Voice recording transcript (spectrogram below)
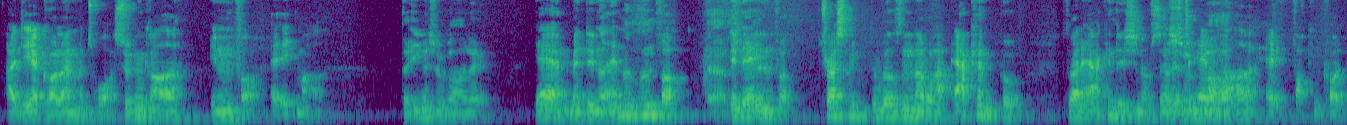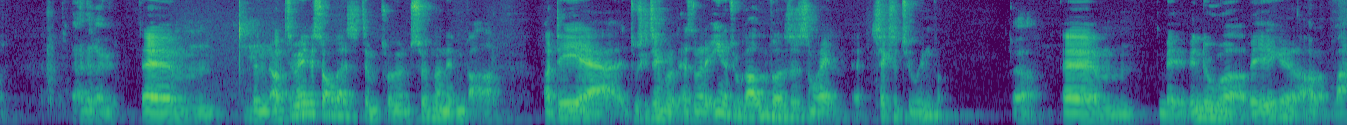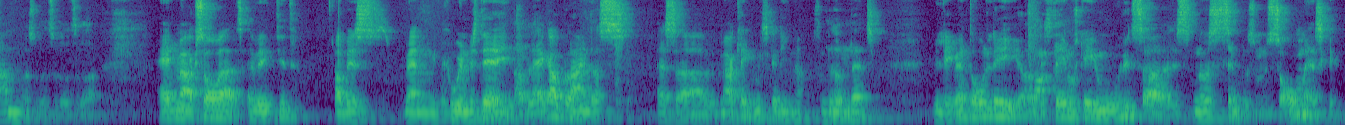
Ej, det er koldere, end man tror. 17 grader indenfor er ikke meget. Der er 21 grader i dag. Ja, ja, men det er noget andet udenfor, Ja, end det er indenfor. Trust me, du ved sådan, når du har aircon på, så er en airconditioner, og sætter den til 17 18 grader. er det fucking koldt. Ja, det er rigtigt. Øhm, den optimale soveværelsestemperatur er mellem 17 og 19 grader. Og det er, du skal tænke på, altså når det er 21 grader udenfor, så er det som regel øh, 26 indenfor. Ja. Øhm, med vinduer og vægge, der holder på varmen osv. osv., osv. At have et mørkt soveværelse er vigtigt. Og hvis man kunne investere i et par blackout blinders, altså mørklægningsgardiner, som det hedder på dansk, vil ikke være en dårlig idé, og hvis det er måske ikke muligt, så er noget så simpelt som en sovemaske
